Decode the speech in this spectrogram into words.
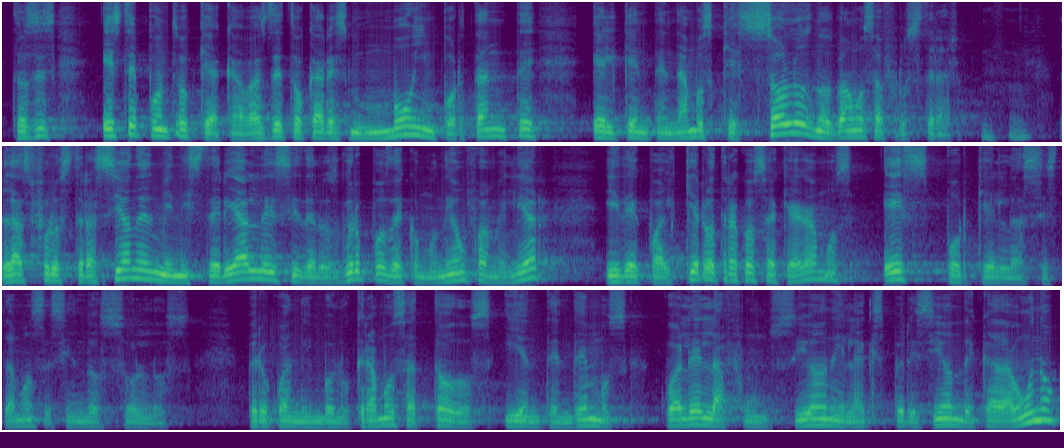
Entonces, este punto que acabas de tocar es muy importante, el que entendamos que solos nos vamos a frustrar. Las frustraciones ministeriales y de los grupos de comunión familiar y de cualquier otra cosa que hagamos es porque las estamos haciendo solos. Pero cuando involucramos a todos y entendemos cuál es la función y la expresión de cada uno,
